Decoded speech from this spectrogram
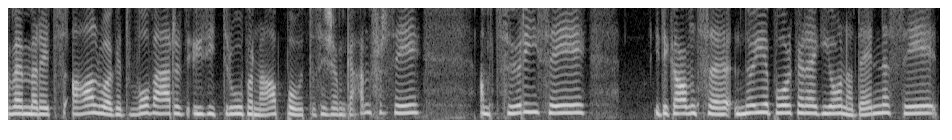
Wenn wir jetzt anschauen, wo werden unsere Trauben abgebaut, das ist am Genfersee, am Zürichsee, in der ganzen Neuenburger Region, an diesen See.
